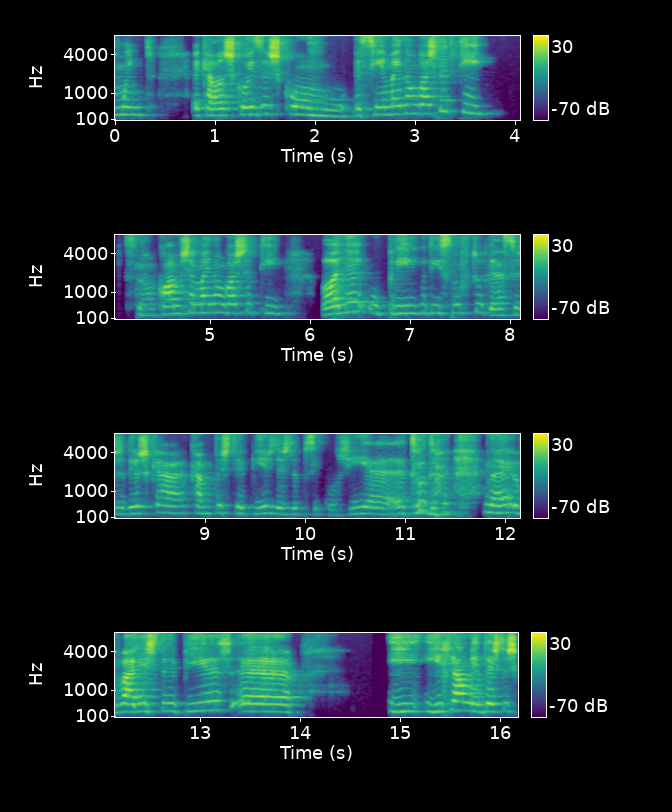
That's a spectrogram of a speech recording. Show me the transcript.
Muito. Aquelas coisas como, assim a mãe não gosta de ti. Se não comes, a mãe não gosta de ti. Olha o perigo disso no futuro. Graças a Deus que há, que há muitas terapias, desde a psicologia a tudo, é? várias terapias. Uh, e, e, realmente estas,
